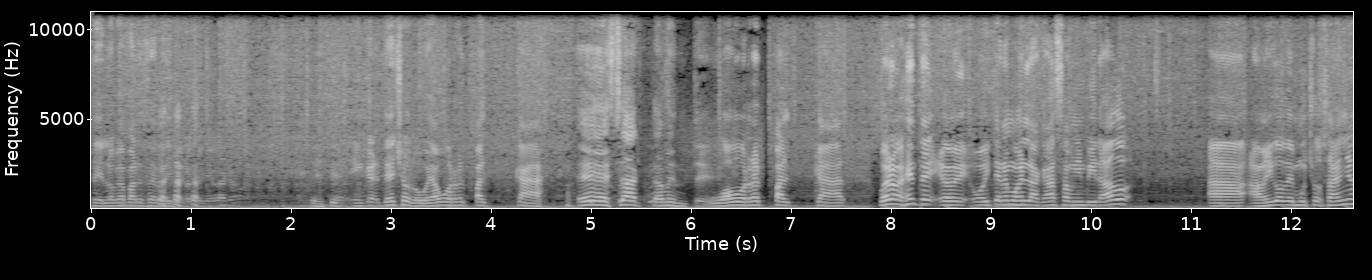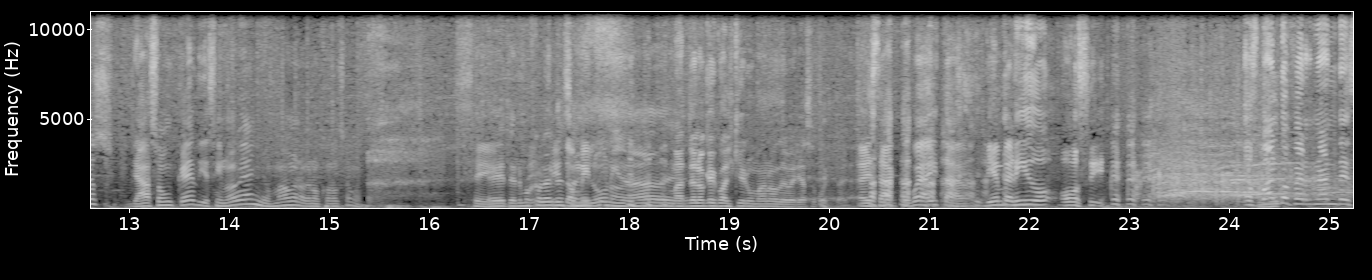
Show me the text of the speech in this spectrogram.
Sí, es lo que aparece ahí. De hecho, lo voy a borrar para el car. Exactamente. Voy a borrar para el car. Bueno, gente, eh, hoy tenemos en la casa un invitado, a, amigo de muchos años. Ya son, ¿qué? 19 años más o menos que nos conocemos. Sí. Eh, tenemos que hablar de esas 2001. intimidades. Más de lo que cualquier humano debería soportar. Exacto, pues ahí está. Bienvenido, Ozzy. Osvaldo Fernández,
